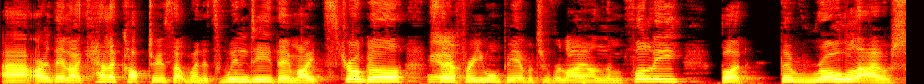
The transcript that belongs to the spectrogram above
Uh, are they like helicopters that when it's windy, they might struggle, yeah. so therefore you won't be able to rely on them fully? But the rollout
